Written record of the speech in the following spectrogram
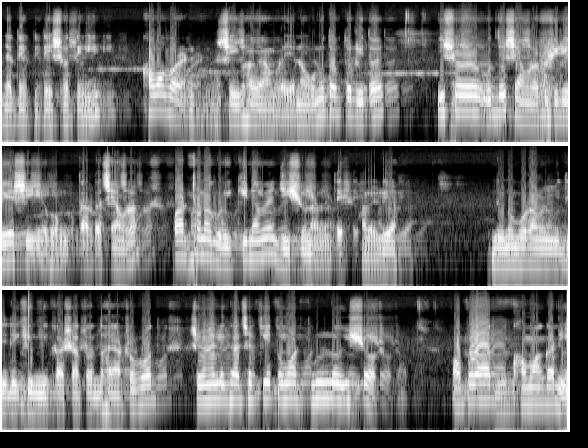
যাতে পিতা তিনি ক্ষমা করেন সেইভাবে আমরা যেন অনুতপ্ত হৃদয় ঈশ্বরের উদ্দেশ্যে আমরা ফিরে আসি এবং তার কাছে আমরা প্রার্থনা করি কি নামে? যিশু নামেতে। হালেলুয়া। দুই নম্বর আমরা যদি দেখি মিকা সাত অধ্যায় আঠারো পদ সেখানে লেখা আছে কে তোমার তুল্য ঈশ্বর? অপরাধ ক্ষমাকারী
